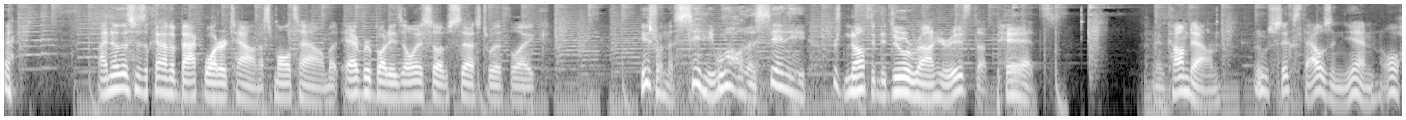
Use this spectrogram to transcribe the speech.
I know this is kind of a backwater town, a small town, but everybody's always so obsessed with like, he's from the city. Whoa, the city. There's nothing to do around here. It's the pits. I mean, calm down. Ooh, six thousand yen. Oh,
